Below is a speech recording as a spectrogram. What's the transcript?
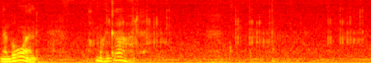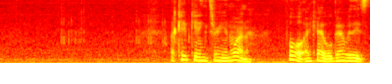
Number one. Oh my god. I keep getting three and one. Four. Okay, we'll go with this.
